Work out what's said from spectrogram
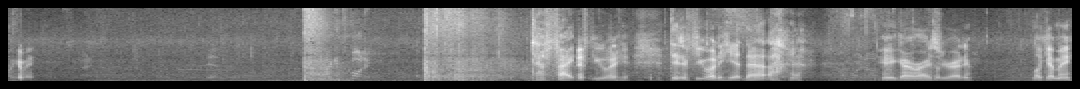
Look at me. Fact if you would did if you would have hit that. Here you go, Razor. You ready? Look at me.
